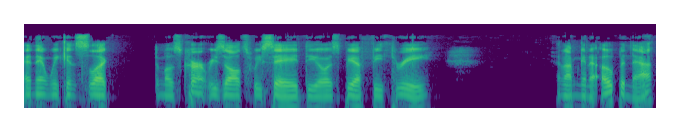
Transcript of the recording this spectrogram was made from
And then we can select the most current results we saved, the OSPF v3, and I'm going to open that.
